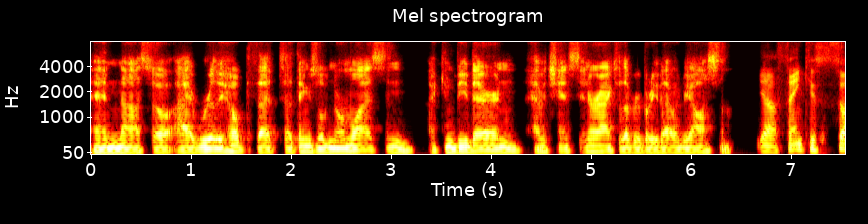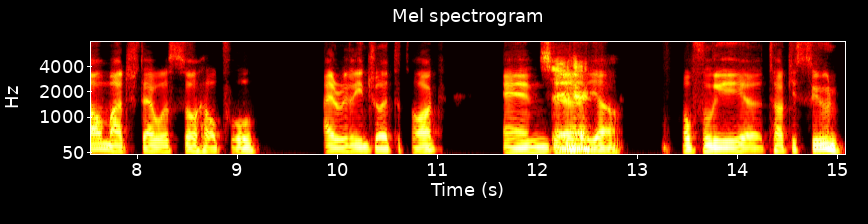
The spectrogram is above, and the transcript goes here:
And uh, so I really hope that uh, things will normalize and I can be there and have a chance to interact with everybody. That would be awesome. Yeah, thank you so much. That was so helpful. I really enjoyed the talk. And uh, yeah, hopefully uh, talk to you soon.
